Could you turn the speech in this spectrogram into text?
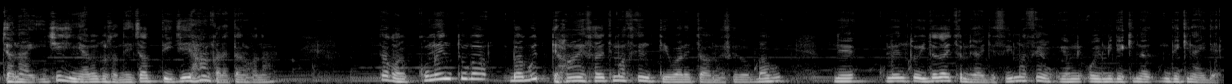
じゃない？1時にやろうとしたら寝ちゃって1時半からやったのかな？だからコメントがバグって反映されてませんって言われたんですけど、バグ、ね、コメントをいただいてたみたいですいません。お読み、お読みできな、できないで。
